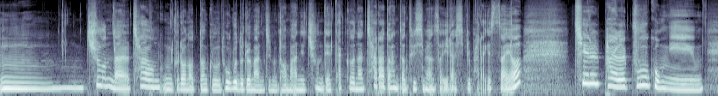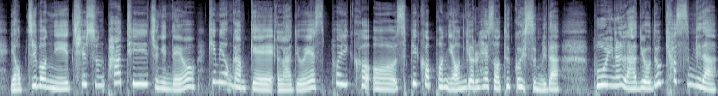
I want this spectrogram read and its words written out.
음, 추운 날 차운 그런 어떤 그 도구들을 만지면 더 많이 추운데 따끈한 차라도 한 잔 드시면서 일하시 길 바라겠어요. 7890님, 옆집 언니 칠순 파티 중인데요. 김희영과 함께 라디오에 스피커, 어, 스피커폰 연결을 해서 듣고 있습니다. 보이는 라디오도 켰습니다.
